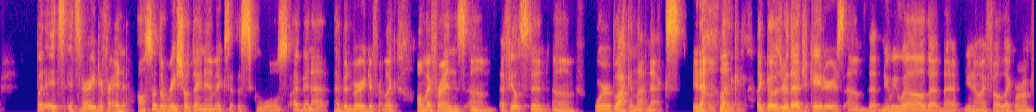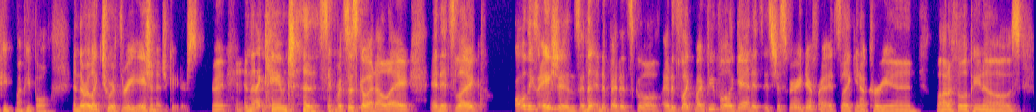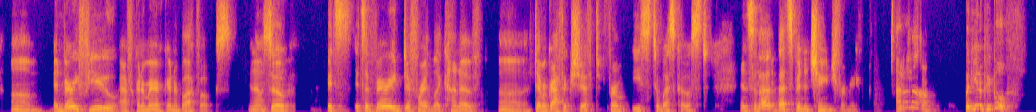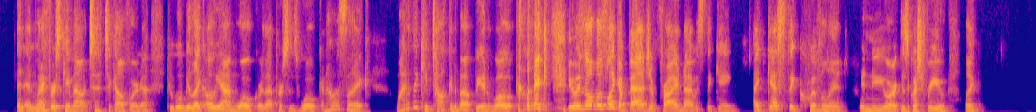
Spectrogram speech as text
but it's it's very different. And also the racial dynamics at the schools i've been at have been very different. Like all my friends um, at fieldston um, were black and latinx you know like like those were the educators um, that knew me well that that you know i felt like were my, pe- my people. And there were like two or three asian educators right? Mm-hmm. and then i came to san francisco and la and it's like all these Asians in the independent schools. And it's like my people again, it's it's just very different. It's like, you know, Korean, a lot of Filipinos, um, and very few African American or black folks, you know. So it's it's a very different like kind of uh, demographic shift from east to west coast. And so that that's been a change for me. I don't know. But you know, people and, and when I first came out to, to California, people would be like, oh yeah, I'm woke, or that person's woke. And I was like, why do they keep talking about being woke? like it was almost like a badge of pride. And I was thinking, I guess the equivalent in New York, this is a question for you. Like,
